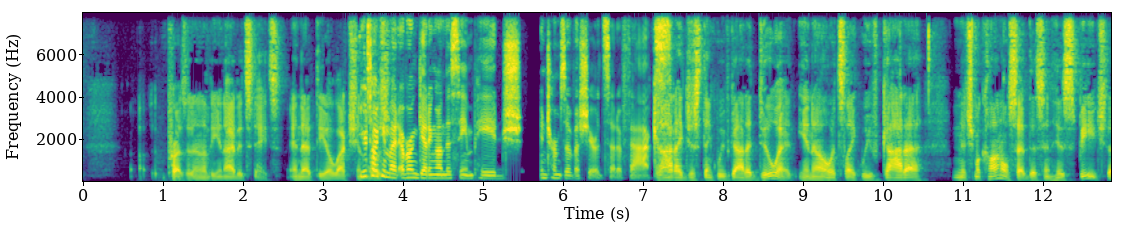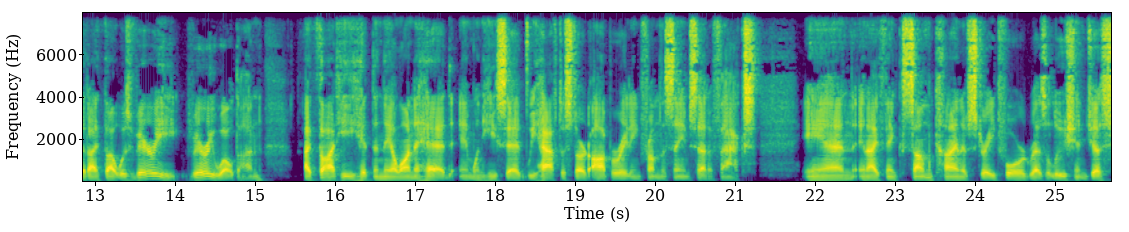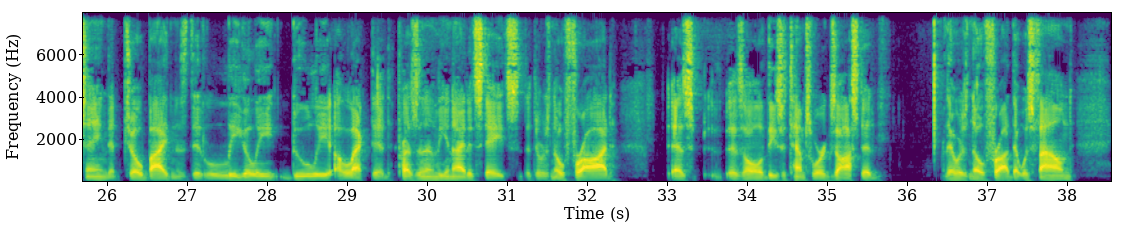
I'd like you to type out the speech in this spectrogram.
president of the United States, and that the election. You're talking about everyone getting on the same page in terms of a shared set of facts. God, I just think we've got to do it. You know, it's like we've got to. Mitch McConnell said this in his speech that I thought was very, very well done. I thought he hit the nail on the head. And when he said, we have to start operating from the same set of facts. And, and I think some kind of straightforward resolution just saying that Joe Biden is the legally, duly elected president of the United States, that there was no fraud as, as all of these attempts were exhausted. There was no fraud that was found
